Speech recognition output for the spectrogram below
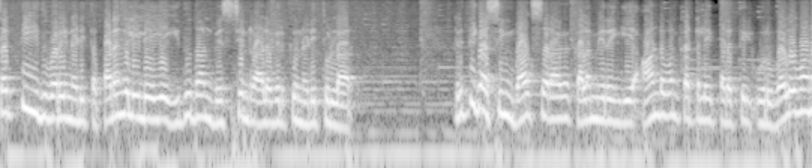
சக்தி இதுவரை நடித்த படங்களிலேயே இதுதான் பெஸ்ட் என்ற அளவிற்கு நடித்துள்ளார். ரித்திகா சிங் பாக்ஸராக களமிறங்கிய ஆண்டவன் கட்டளை படத்தில் ஒரு வலுவான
